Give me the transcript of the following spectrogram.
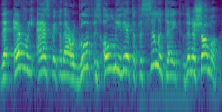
that every aspect of our guf is only there to facilitate the neshama.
